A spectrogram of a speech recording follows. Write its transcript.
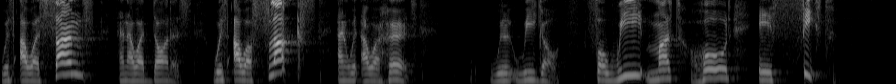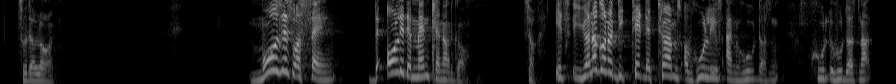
with our sons and our daughters, with our flocks and with our herds will we go. For we must hold a feast to the Lord. Moses was saying, the, only the men cannot go. So it's, you're not going to dictate the terms of who lives and who doesn't, who, who does not,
